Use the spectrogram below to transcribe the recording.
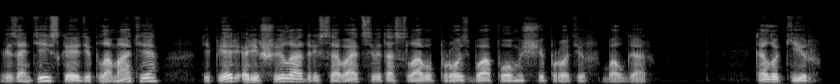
византийская дипломатия теперь решила адресовать Святославу просьбу о помощи против болгар. Калукир,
